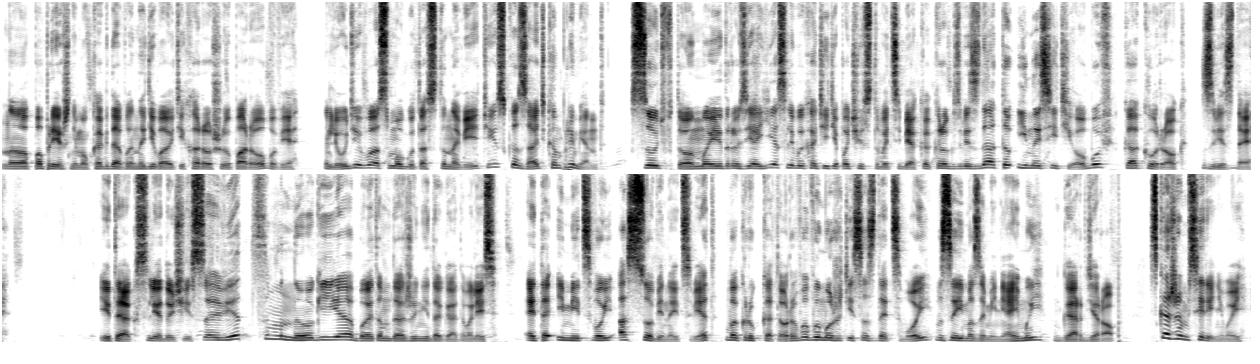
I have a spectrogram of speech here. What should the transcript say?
Но по-прежнему, когда вы надеваете хорошую пару обуви, люди вас могут остановить и сказать комплимент. Суть в том, мои друзья, если вы хотите почувствовать себя как рок-звезда, то и носите обувь как у рок-звезды. Итак, следующий совет, многие об этом даже не догадывались. Это иметь свой особенный цвет, вокруг которого вы можете создать свой взаимозаменяемый гардероб. Скажем, сиреневый.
